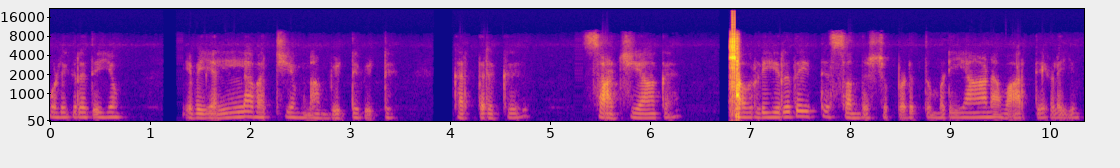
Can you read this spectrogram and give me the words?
கொள்கிறதையும் இவை எல்லாவற்றையும் நாம் விட்டுவிட்டு கர்த்தருக்கு சாட்சியாக அவருடைய இருதயத்தை சந்தோஷப்படுத்தும்படியான வார்த்தைகளையும்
